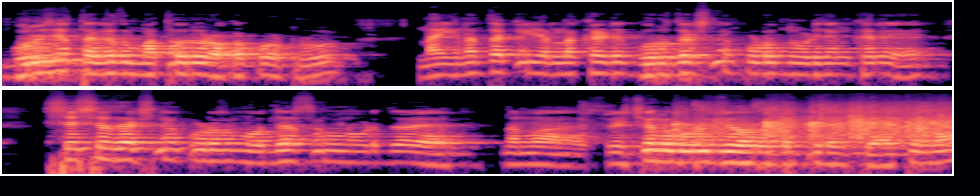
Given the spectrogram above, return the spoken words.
ಗುರುಜಿ ತೆಗೆದು ಮತ್ತು ಅವ್ರಿಗೆ ರೊಕ್ಕ ಕೊಟ್ಟರು ನಾ ತಕ್ಕ ಎಲ್ಲ ಕಡೆ ಗುರುದಕ್ಷಿಣೆ ಕೊಡೋದು ನೋಡಿದೇನೆ ಖರೆ? ಶಿಷ್ಯ ದಕ್ಷಿಣೆ ಕೊಡೋದು ಮೊದಲೇ ಸಲ ನೋಡಿದ ನಮ್ಮ ಶ್ರೀಶೈಲ ಗುರುಜಿ ಅವ್ರ ಕಡೆ ಯಾಕೆ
